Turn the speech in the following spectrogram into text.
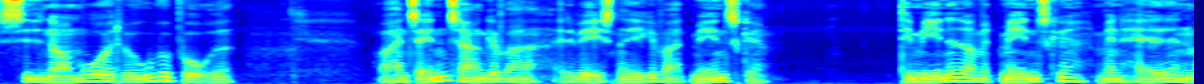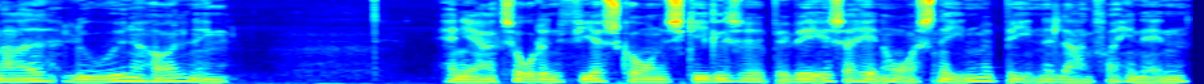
siden området var ubeboet, og hans anden tanke var, at væsenet ikke var et menneske. Det mindede om et menneske, men havde en meget ludende holdning. Han jagtog den firskårende skikkelse bevæge sig hen over sneen med benene langt fra hinanden,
